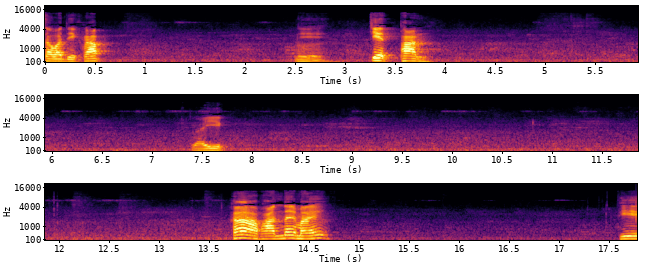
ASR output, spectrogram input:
สวัสดีครับ นี่เจ็ดพัน อะไรอีก ห้าพันได้ไหม พี่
